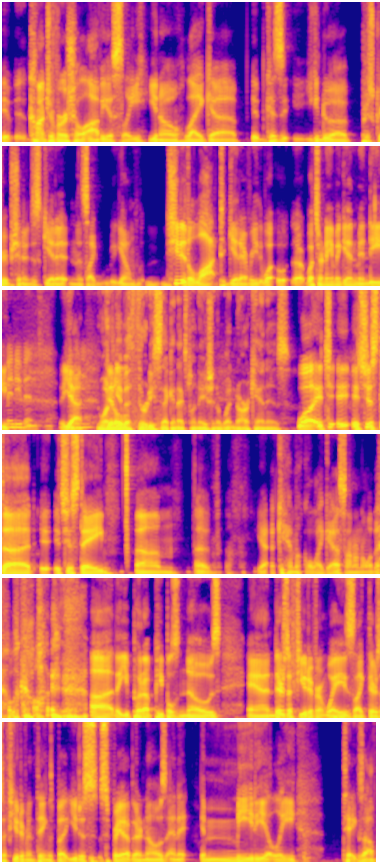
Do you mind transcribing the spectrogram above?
it, controversial, obviously, you know, like uh it, because you can do a prescription and just get it, and it's like you know she did a lot to get every what what's her name again, Mindy. Mindy Vincent. Yeah, Mhm. You want to did a- give a 30 second explanation of what Narcan is? Well, it's it, it's just a it- it's just a um a, yeah a chemical I guess I don't know what the hell to call it uh, that you put up people's nose and there's a few different ways like there's a few different things but you just spray it up their nose and it immediately takes off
